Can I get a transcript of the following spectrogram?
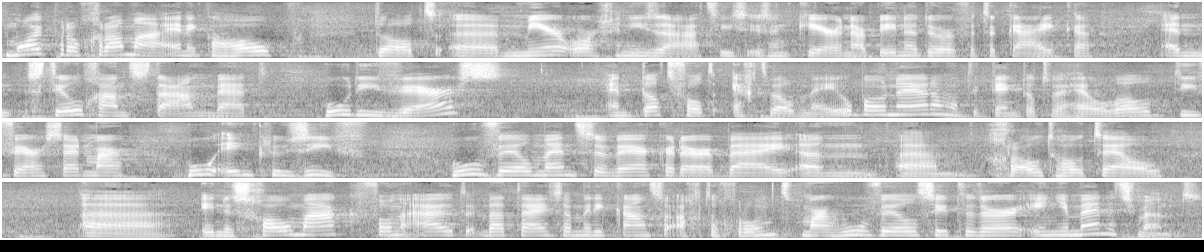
mooi programma. En ik hoop dat eh, meer organisaties eens een keer naar binnen durven te kijken. En stil gaan staan met hoe divers. En dat valt echt wel mee op Bonaire. Want ik denk dat we heel wel divers zijn. Maar hoe inclusief. Hoeveel mensen werken er bij een ehm, groot hotel eh, in de schoonmaak vanuit Latijns-Amerikaanse achtergrond. Maar hoeveel zitten er in je management?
